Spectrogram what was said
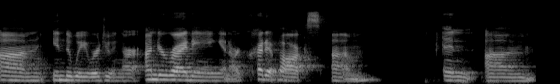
um, in the way we're doing our underwriting and our credit box. Um, and um,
